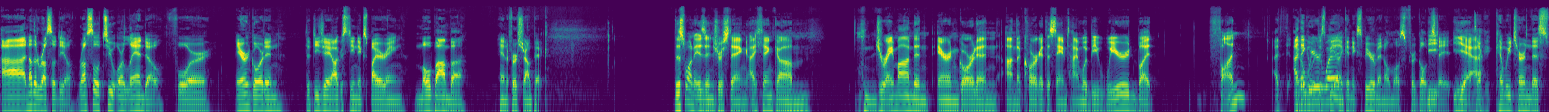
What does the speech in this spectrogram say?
Uh, another Russell deal. Russell to Orlando for Aaron Gordon, the DJ Augustin expiring, Mo Bamba, and a first round pick. This one is interesting. I think um, Draymond and Aaron Gordon on the court at the same time would be weird, but fun. I, th- I think it would just way? be like an experiment almost for Golden State. Know, yeah. like, can we turn this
